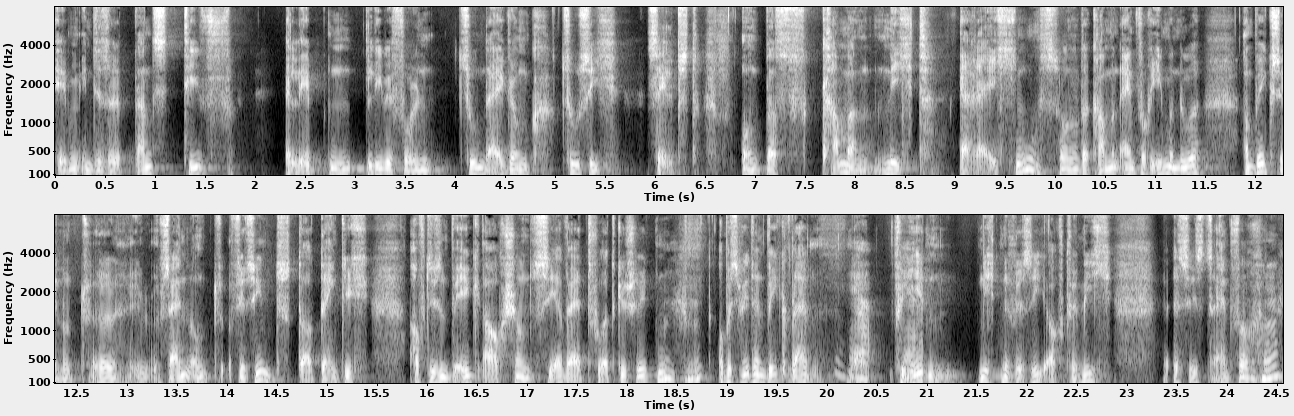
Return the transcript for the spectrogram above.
eben in dieser ganz tief erlebten, liebevollen Zuneigung zu sich selbst. Und das kann man nicht erreichen, sondern da kann man einfach immer nur am Weg sein und äh, sein. Und sie sind da, denke ich, auf diesem Weg auch schon sehr weit fortgeschritten. Mhm. Aber es wird ein Weg bleiben. Ja. Für ja. jeden nicht nur für Sie, auch für mich. Es ist einfach mhm.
